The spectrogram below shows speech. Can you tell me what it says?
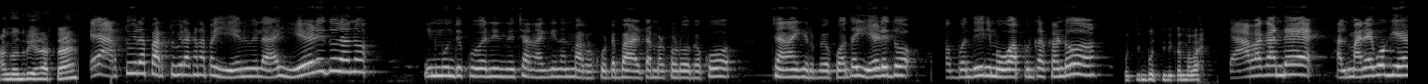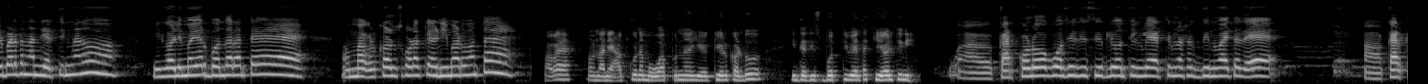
ಹಂಗಂದ್ರೆ ಏನು ಅರ್ಥ? ಏ ಅರ್ಥವಿಲ್ಲ ಪರ್ಥವಿಲ್ಲ ಏನೂ ಇಲ್ಲ. ಹೇಳಿದ್ದು ನಾನು. ಇನ್ನು ಮುಂದಕ್ಕೂ ನೀನು ಚೆನ್ನಾಗಿ ನನ್ನ ಮಗಳ ಕೂಡ ಬಾಳ್ಟ ಮಾಡ್ಕೊಂಡು ಹೋಗ್ಬೇಕು ಚೆನ್ನಾಗಿರ್ಬೇಕು ಅಂತ ಹೇಳಿದ್ದು. ಅವಾಗ ಬಂದು ನಿಮ್ಮ ಅವ್ವ ಅಪ್ಪನ ಕರ್ಕೊಂಡು. ಬರ್ತೀನಿ ಬರ್ತೀನಿ ಕಣ್ಮವ ಯಾವಾಗ ಅಂದೆ? ಅಲ್ಲಿ ಮನೆಗೆ ಹೋಗಿ ಹೇಳ್ಬಾರ್ದು ನಾನು ಹೇಳ್ತೀನಿ ನಾನು. ಹಿಂಗೆ ಹಳ್ಳಿ ಮನೆಯವ್ರು ಬಂದಾರಂತೆ. ಮಗಳು ಕಳ್ಸ್ಕೊಡಕ್ಕೆ ಅಡಿ ಮಾಡುವಂತ ಅವ ನಾನು ಯಾವ್ದಕ್ಕೂ ನಮ್ಮ ಅವ್ವ ಅಪ್ಪನ ಕೇಳ್ಕೊಂಡು ಇಂಥ ದಿವಸ ಬರ್ತೀವಿ ಅಂತ ಕೇಳ್ತೀನಿ. ಕರ್ಕೊಂಡು ಹೋಗಿ ಓದಿ ದಿವಸ ಇರ್ಲಿ ಒಂದು ತಿಂಗಳು ಎರಡು ತಿಂಗಳು ಅಷ್ಟು ದಿನ ಆಯ್ತದೆ. ಕರ್ಕ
